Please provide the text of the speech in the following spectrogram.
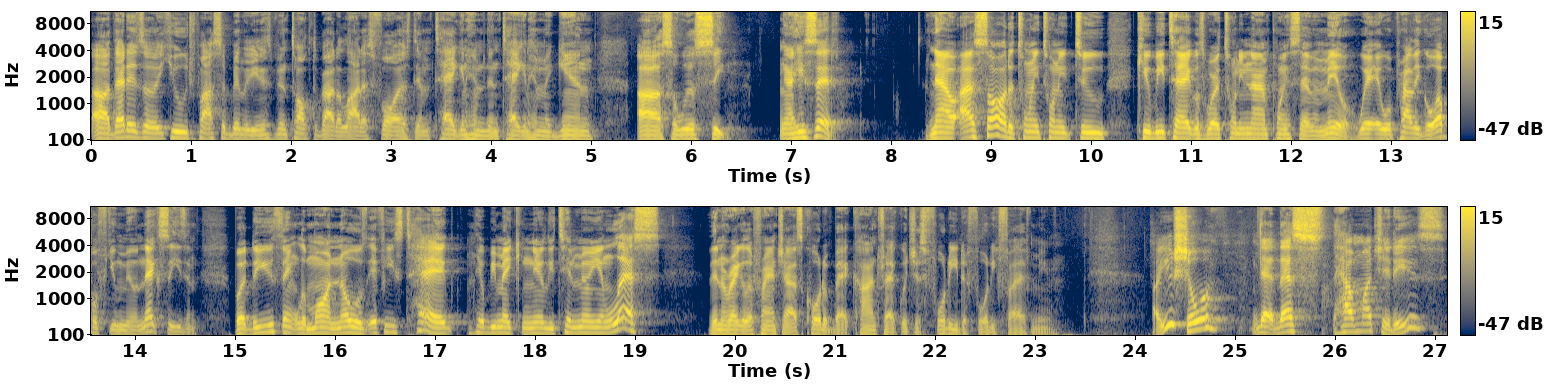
Uh, that is a huge possibility, and it's been talked about a lot as far as them tagging him, then tagging him again. Uh, so we'll see. Now, he said, now, I saw the 2022 QB tag was worth 29.7 mil, where it will probably go up a few mil next season. But do you think Lamar knows if he's tagged, he'll be making nearly 10 million less than a regular franchise quarterback contract, which is 40 to 45 million? Are you sure that that's how much it is?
